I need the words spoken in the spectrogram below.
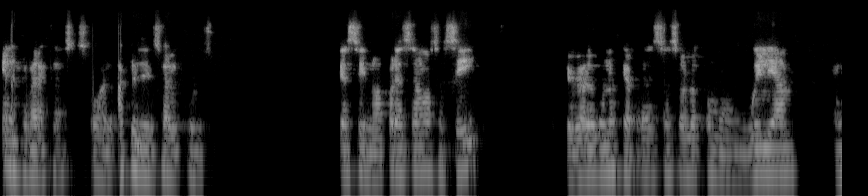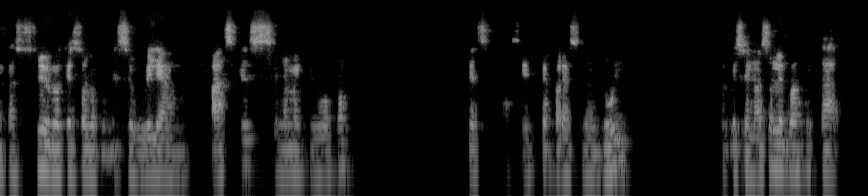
en las primeras clases o antes de iniciar el curso. Que si no aparecemos así, que veo algunos que aparecen solo como William, en el caso suyo veo que solo aparece William Vázquez, si no me equivoco. Es así es que aparece en el DUI, porque si no se les va a afectar.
